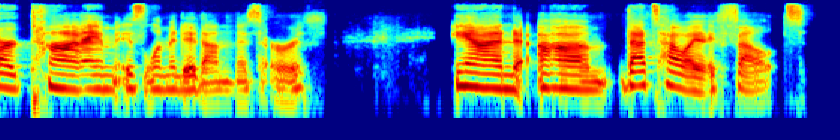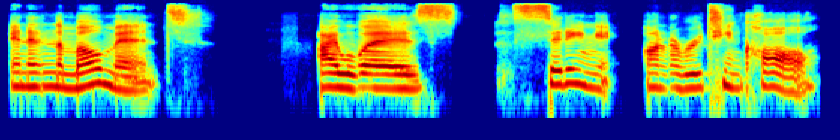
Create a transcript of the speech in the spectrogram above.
our time is limited on this earth. And um that's how I felt. And in the moment I was sitting on a routine call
